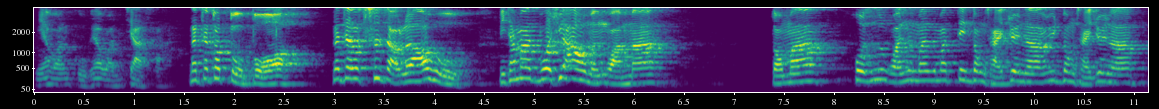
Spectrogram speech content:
你要玩股票玩价差，那叫做赌博，那叫做吃早老虎。你他妈不会去澳门玩吗？懂吗？或者是玩什么什么电动彩券啊、运动彩券啊，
